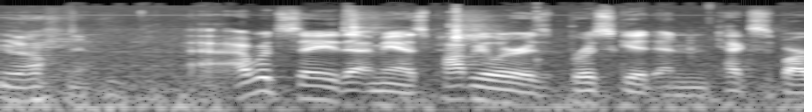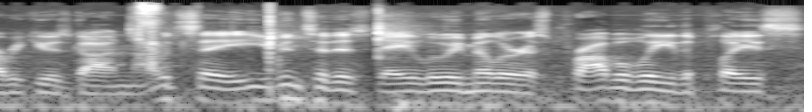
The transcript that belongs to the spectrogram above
You know. Yeah. I would say that I mean, as popular as brisket and Texas barbecue has gotten, I would say even to this day, Louis Mueller is probably the place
